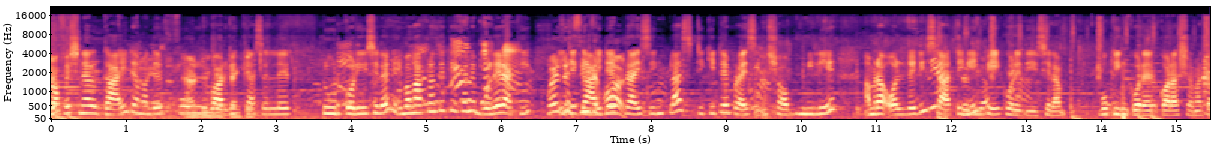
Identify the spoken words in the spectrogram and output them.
প্রফেশনাল গাইড আমাদের ফুল you. ক্যাসেলের ট্যুর করিয়েছিলেন এবং আপনাদেরকে এখানে বলে রাখি যে গাইডের প্রাইসিং প্লাস টিকিটের প্রাইসিং সব মিলিয়ে আমরা অলরেডি স্টার্টিংয়েই পে করে দিয়েছিলাম বুকিং করে করার সময়। তো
